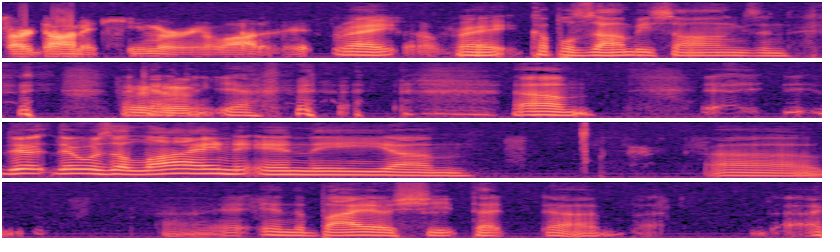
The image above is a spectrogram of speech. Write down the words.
sardonic humor in a lot of it. Right. So, Right. A couple zombie songs and that kind of Mhm. thing. Yeah. um, there, there was a line in the um, uh, uh, in the bio sheet that uh, uh,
